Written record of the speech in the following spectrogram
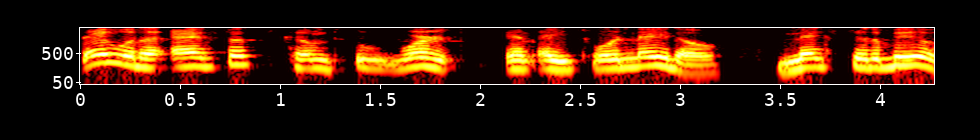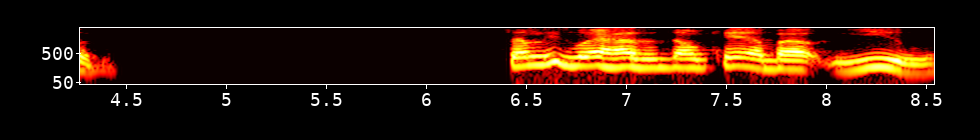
they would have asked us to come to work in a tornado next to the building. Some of these warehouses don't care about you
